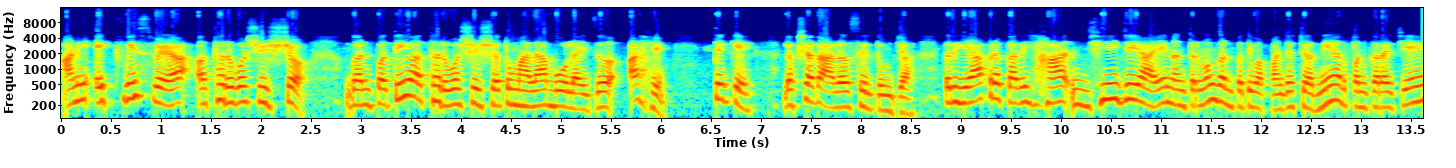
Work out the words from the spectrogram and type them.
आणि एकवीस वेळा अथर्व शिष्य गणपती अथर्व शिष्य तुम्हाला बोलायचं आहे. ठीक आहे? लक्षात आलं असेल तुमच्या? तर या प्रकारे हा ही जी आहे नंतर मग गणपती बाप्पांच्या चरणी अर्पण करायचे.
